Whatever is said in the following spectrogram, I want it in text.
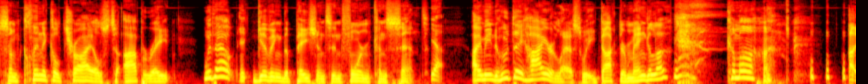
some clinical trials to operate without giving the patients informed consent. yeah. I mean, who'd they hire last week? Dr. Mengele? Come on. uh,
